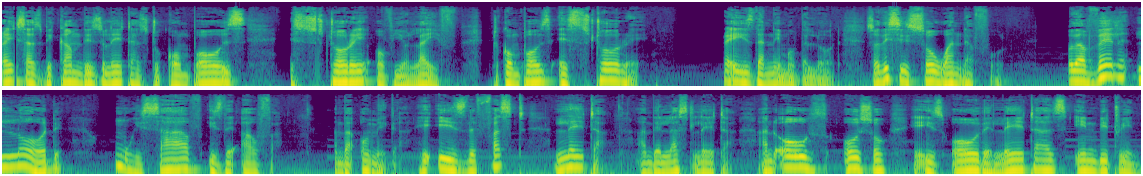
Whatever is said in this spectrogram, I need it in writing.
Christ has become these letters to compose a story of your life, to compose a story. Praise the name of the Lord. So this is so wonderful. For the very Lord whom we serve is the Alpha and the Omega. He is the first letter and the last letter. And also, He is all the letters in between.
